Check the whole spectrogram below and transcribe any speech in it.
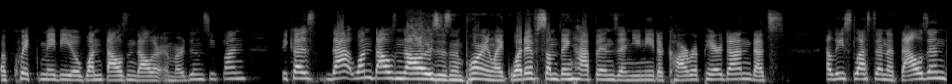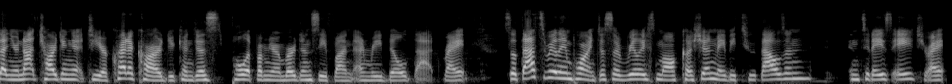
a quick, maybe a $1,000 emergency fund because that $1,000 is important. Like, what if something happens and you need a car repair done that's at least less than a thousand, then you're not charging it to your credit card. You can just pull it from your emergency fund and rebuild that, right? So that's really important. Just a really small cushion, maybe 2000 in today's age, right?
